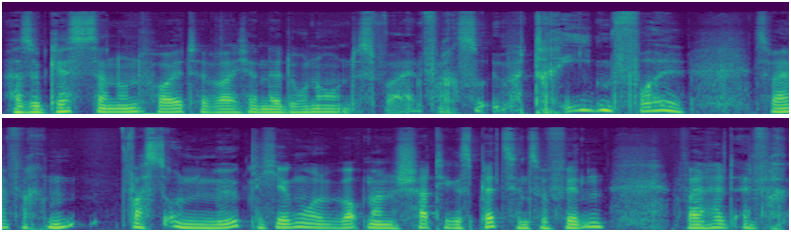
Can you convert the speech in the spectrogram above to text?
Also gestern und heute war ich an der Donau und es war einfach so übertrieben voll. Es war einfach fast unmöglich, irgendwo überhaupt mal ein schattiges Plätzchen zu finden, weil halt einfach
